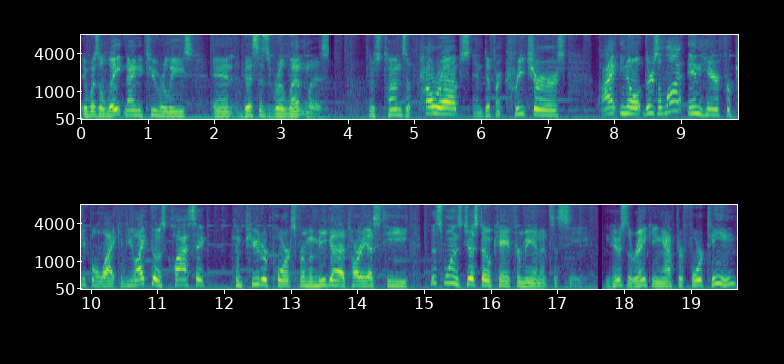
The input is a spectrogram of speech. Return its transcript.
It was a late 92 release, and this is relentless. There's tons of power-ups and different creatures. I, you know, there's a lot in here for people to like. If you like those classic computer ports from Amiga, Atari ST. This one's just okay for me and it's a C. And here's the ranking after 14.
